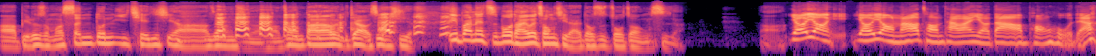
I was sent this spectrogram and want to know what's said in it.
啊，比如什么深蹲一千下啊，这样子啊，这样大家会比较有兴趣。一般的直播台会冲起来，都是做这种事啊。啊，游泳游泳，然后从台湾游到澎湖这样。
